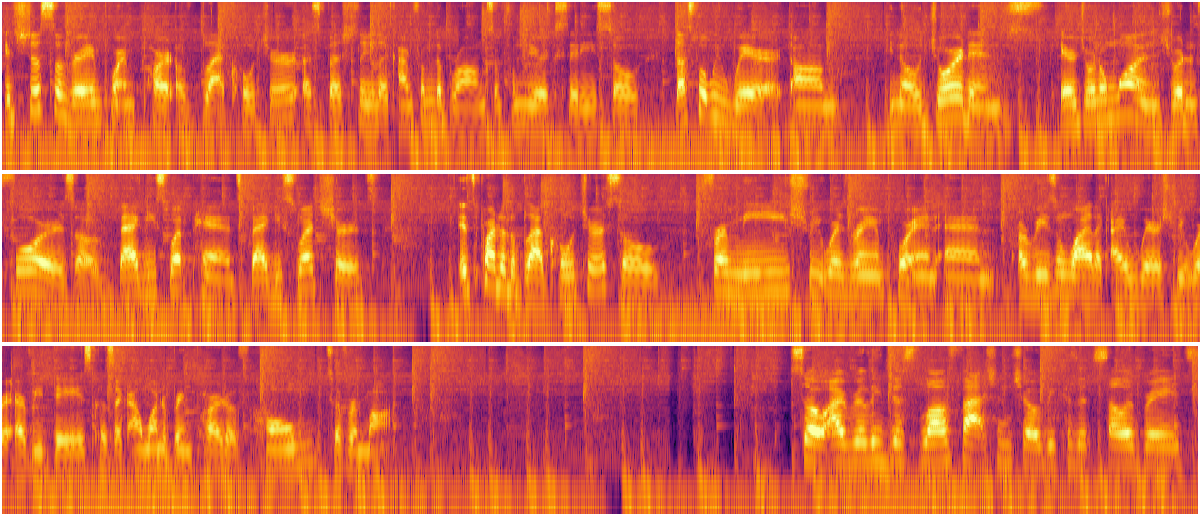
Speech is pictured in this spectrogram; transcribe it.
it's just a very important part of black culture, especially like I'm from the Bronx, I'm from New York City, so that's what we wear. Um, you know, Jordans, Air Jordan 1s, Jordan 4s, uh, baggy sweatpants, baggy sweatshirts. It's part of the black culture, so for me, streetwear is very important and a reason why like I wear streetwear every day is because like I want to bring part of home to Vermont. So I really just love fashion show because it celebrates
